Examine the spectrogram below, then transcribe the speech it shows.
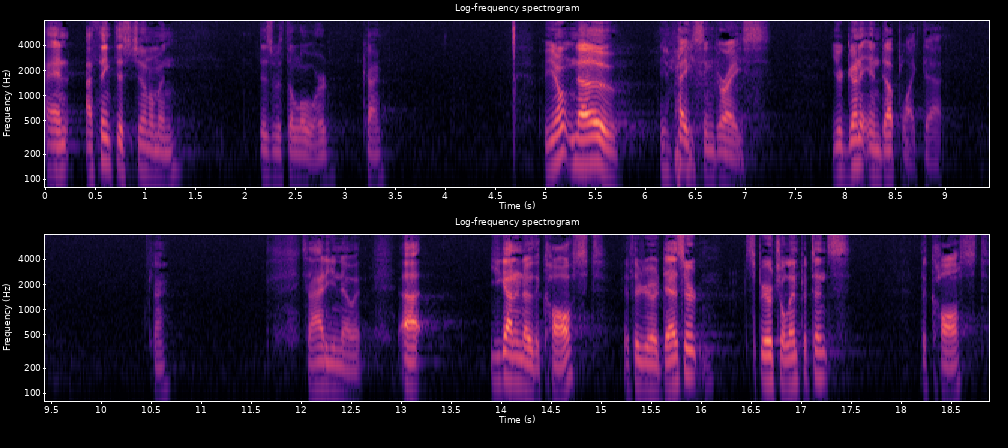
And I think this gentleman is with the Lord, okay? If you don't know the amazing grace, you're going to end up like that. Okay? So, how do you know it? Uh, you got to know the cost. If you're a desert, spiritual impotence, the cost.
